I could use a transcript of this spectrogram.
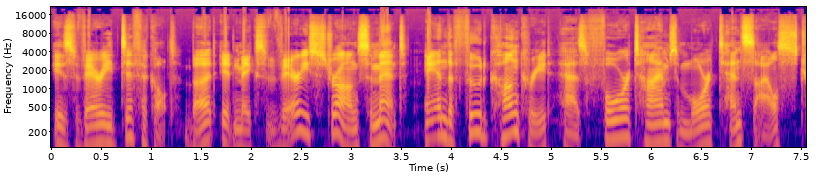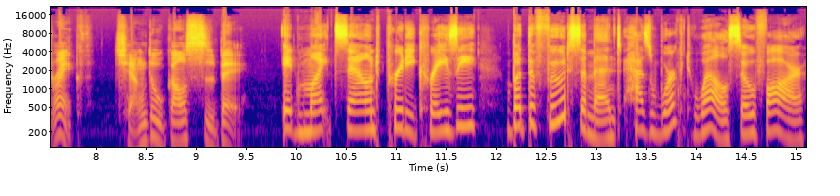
is very difficult, but it makes very strong cement, and the food concrete has four times more tensile strength. 强度高四倍. It might sound pretty crazy, but the food cement has worked well so far.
